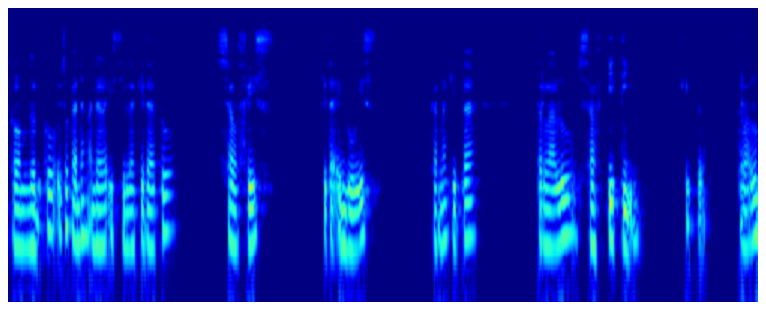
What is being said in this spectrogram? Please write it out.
kalau menurutku itu kadang adalah istilah kita tuh selfish kita egois karena kita terlalu self pity gitu. Terlalu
